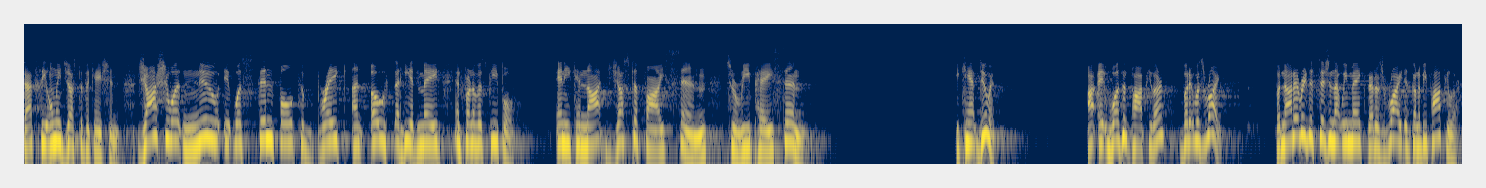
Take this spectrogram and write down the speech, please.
That's the only justification. Joshua knew it was sinful to break an oath that he had made in front of his people. And he cannot justify sin to repay sin. He can't do it. Uh, it wasn't popular, but it was right. But not every decision that we make that is right is going to be popular.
